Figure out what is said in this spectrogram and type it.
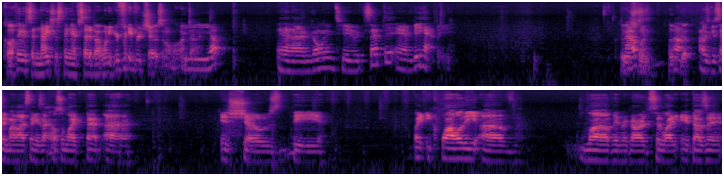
Cool. I think it's the nicest thing I've said about one of your favorite shows in a long time. Yep. And I'm going to accept it and be happy. I also- one? Oh, Oh, I was gonna say my last thing is I also like that uh, it shows the like equality of love in regards to like it doesn't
